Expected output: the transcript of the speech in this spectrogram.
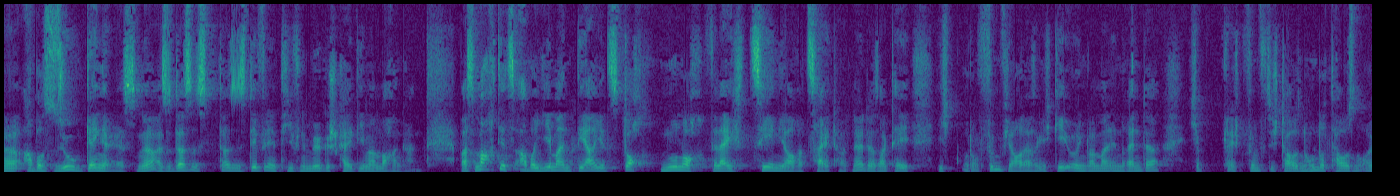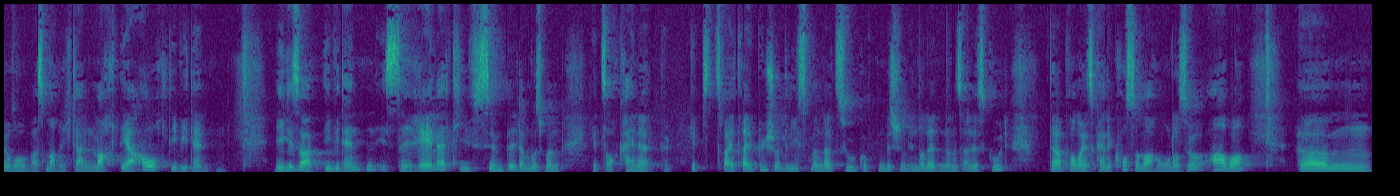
Äh, aber so gänge es. Ne? Also das ist, das ist definitiv eine Möglichkeit, die man machen kann. Was macht jetzt aber jemand, der jetzt doch nur noch vielleicht zehn Jahre Zeit hat, ne? der sagt, hey, ich, oder fünf Jahre, sagt, ich gehe irgendwann mal in Rente, ich habe vielleicht 50.000, 100.000 Euro, was mache ich dann? Macht der auch Dividenden? Wie gesagt, Dividenden ist relativ simpel, da muss man jetzt auch keine, da gibt es zwei, drei Bücher, die liest man dazu, guckt ein bisschen im Internet und dann ist alles gut. Da braucht man jetzt keine Kurse machen oder so, aber ähm,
